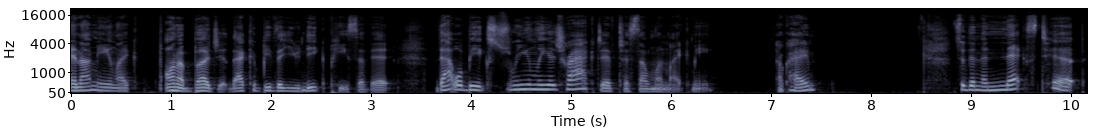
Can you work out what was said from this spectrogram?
And I mean, like on a budget, that could be the unique piece of it. That will be extremely attractive to someone like me. Okay. So then the next tip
